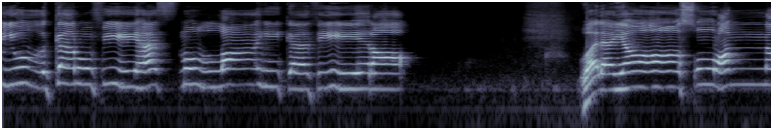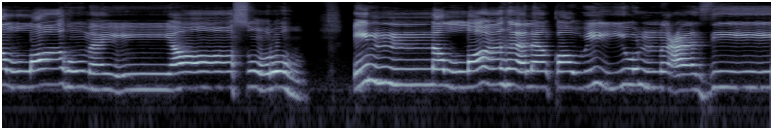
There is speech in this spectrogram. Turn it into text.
يذكر فيها اسم الله كثيرا. ولينصرن الله من ينصره إن الله لقوي عزيز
